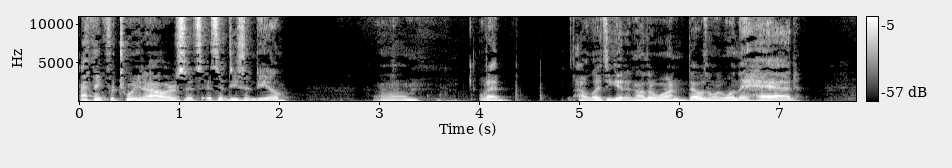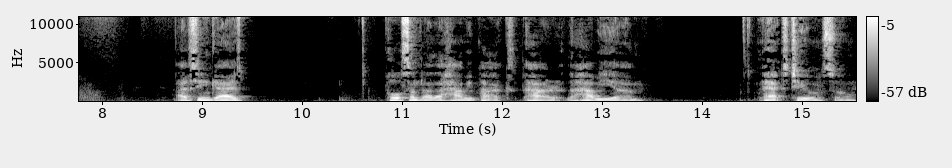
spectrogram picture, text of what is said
I think for twenty dollars, it's it's a decent deal. Um, what I I would like to get another one. That was the only one they had. I've seen guys pull something out of the hobby packs, the hobby um, packs too. So,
